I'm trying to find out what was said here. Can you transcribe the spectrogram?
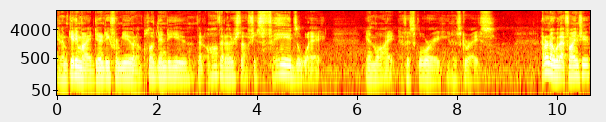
and I'm getting my identity from you, and I'm plugged into you, then all that other stuff just fades away in light of His glory and His grace. I don't know where that finds you.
